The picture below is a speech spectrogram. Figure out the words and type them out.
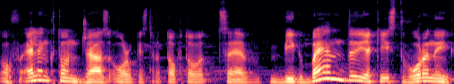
of Ellington Jazz Orchestra. Тобто це бік-бенд, який створений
